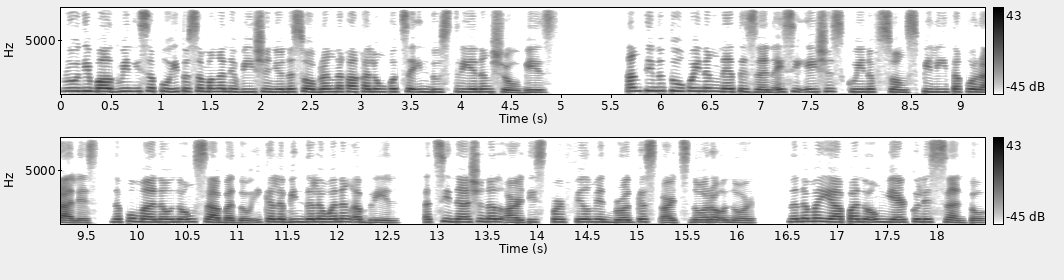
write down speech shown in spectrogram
Rudy Baldwin isa po ito sa mga na-vision yun na sobrang nakakalungkot sa industriya ng showbiz. Ang tinutukoy ng netizen ay si Asia's Queen of Songs Pilita Corrales na pumanaw noong Sabado ikalabindalawa ng Abril at si National Artist for Film and Broadcast Arts Nora Honor na namayapa noong Miyerkules Santo,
